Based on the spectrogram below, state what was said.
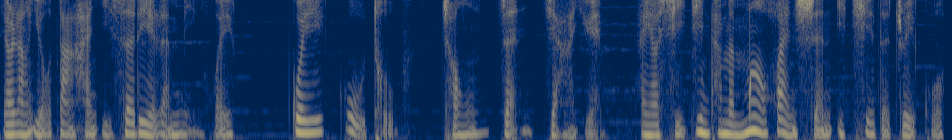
要让犹大和以色列人民回归故土，重整家园。还要洗净他们冒犯神一切的罪过，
